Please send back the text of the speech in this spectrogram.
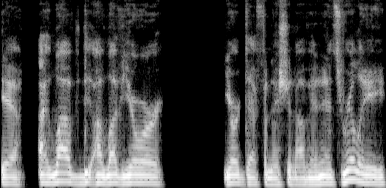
Yeah. I love, I love your, your definition of it. And it's really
